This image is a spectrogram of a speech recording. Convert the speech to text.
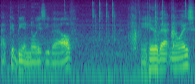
That could be a noisy valve. You hear that noise?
